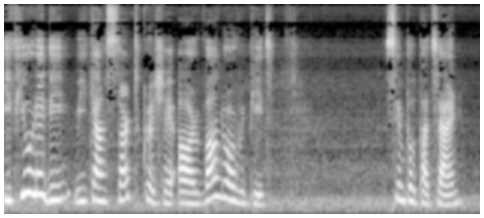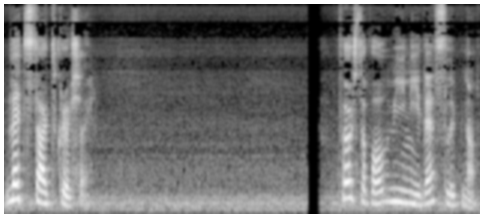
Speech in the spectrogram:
If you're ready we can start to crochet our one row repeat. Simple pattern. Let's start crochet. First of all we need a slip knot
